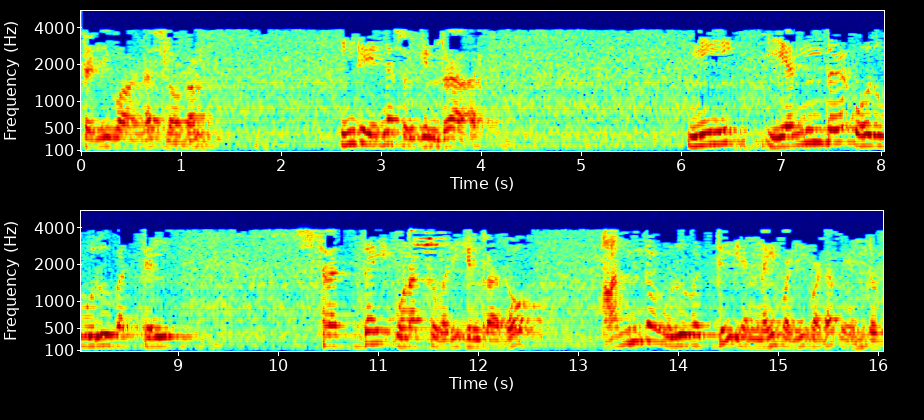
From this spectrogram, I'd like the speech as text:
தெளிவான ஸ்லோகம் இங்கு என்ன சொல்கின்றார் நீ எந்த ஒரு உருவத்தில் ஸ்ரத்தை உனக்கு வருகின்றதோ அந்த உருவத்தில் என்னை வழிபட வேண்டும்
